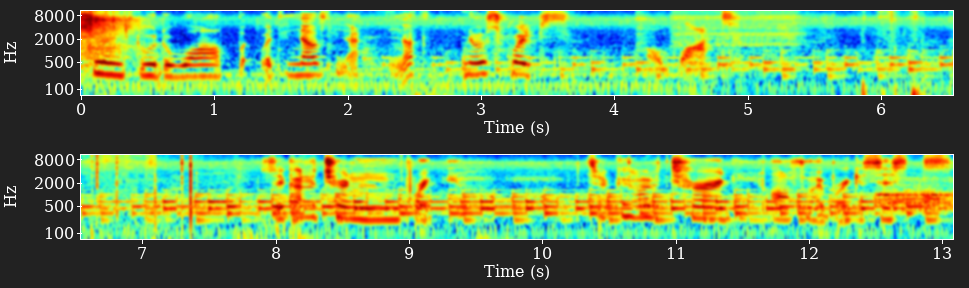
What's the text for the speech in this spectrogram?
crashing through the wall, but with no no no, no scrapes. A lot. So I gotta turn brake. So I gotta turn off my brake assists.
